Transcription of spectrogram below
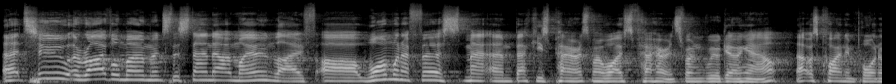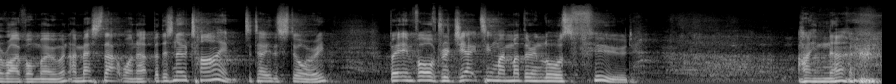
Uh, two arrival moments that stand out in my own life are one when I first met um, Becky's parents, my wife's parents, when we were going out. That was quite an important arrival moment. I messed that one up, but there's no time to tell you the story. But it involved rejecting my mother in law's food. I know.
